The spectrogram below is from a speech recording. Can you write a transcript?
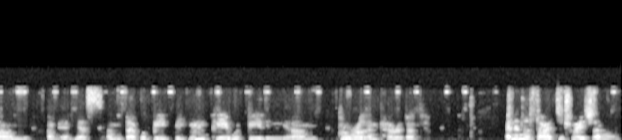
Um, okay, yes, and that would be the mp would be the um, plural imperative. And in the third situation,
